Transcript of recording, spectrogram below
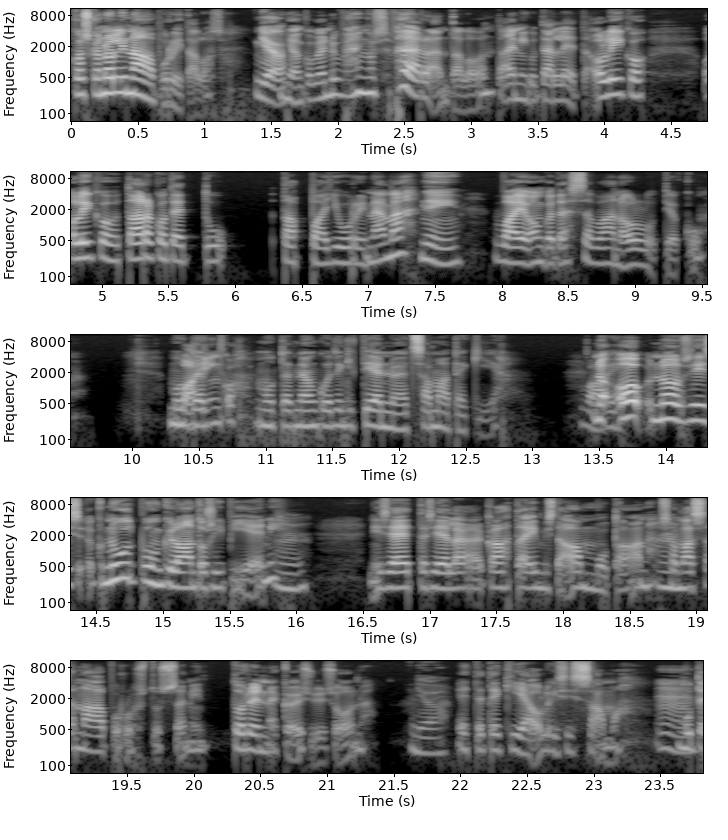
koska ne oli naapuritalot. Joo. Ja onko mennyt vahingossa väärään taloon. Tai niin kuin tälleen, että oliko, oliko tarkoitettu tappaa juuri nämä, Niin. vai onko tässä vaan ollut joku Mutta vahinko. Mutta ne on kuitenkin tiennyt, että sama tekijä. Vai? No, o, no siis Knutbun kylä on tosi pieni, mm. Niin se, että siellä kahta ihmistä ammutaan Mm. samassa naapurustossa, niin todennäköisyys on, Joo. että tekijä olisi sama. Mm. Mutta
